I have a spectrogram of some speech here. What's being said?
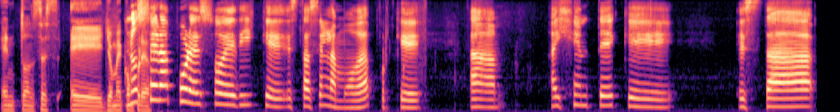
Entonces eh, yo me compré... ¿No será por eso, Eddie, que estás en la moda? Porque hay gente que está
